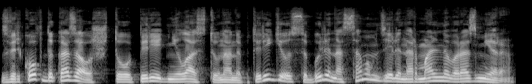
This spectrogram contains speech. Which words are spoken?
Зверьков доказал, что передние ласты у наноптеригиуса были на самом деле нормального размера.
